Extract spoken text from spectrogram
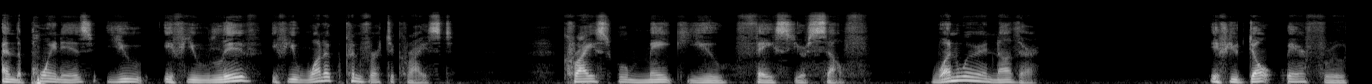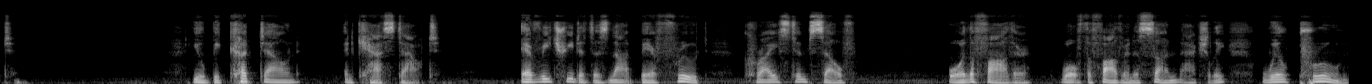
And the point is, you if you live, if you want to convert to Christ, Christ will make you face yourself. One way or another, if you don't bear fruit, you'll be cut down and cast out. Every tree that does not bear fruit, Christ Himself or the Father, well, the Father and the Son actually, will prune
